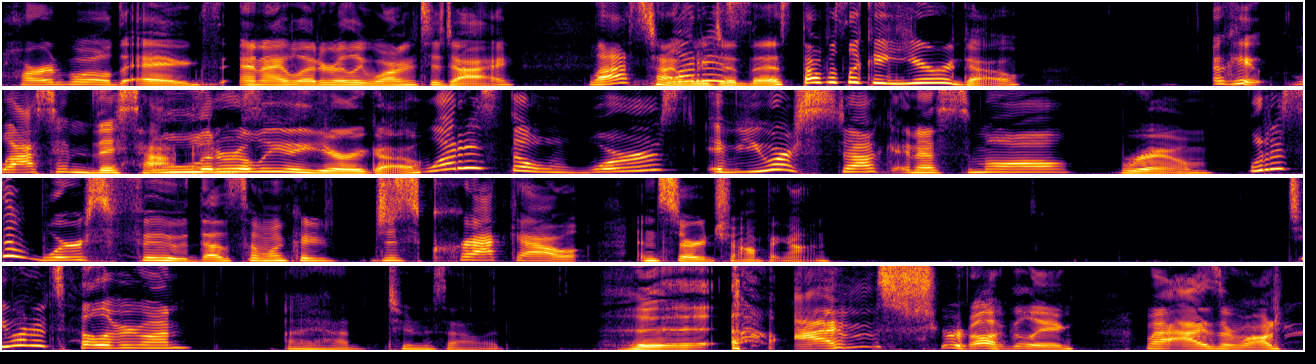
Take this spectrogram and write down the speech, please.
hard boiled eggs, and I literally wanted to die. Last time What we is- did this, that was like a year ago. Okay, last time this happened. Literally a year ago. What is the worst if you are stuck in a small room? What is the worst food that someone could just crack out and start chomping on? Do you want to tell everyone? I had tuna salad. I'm struggling. My eyes are watering.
